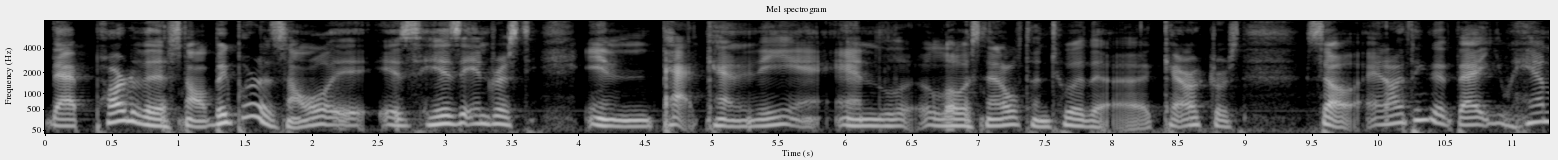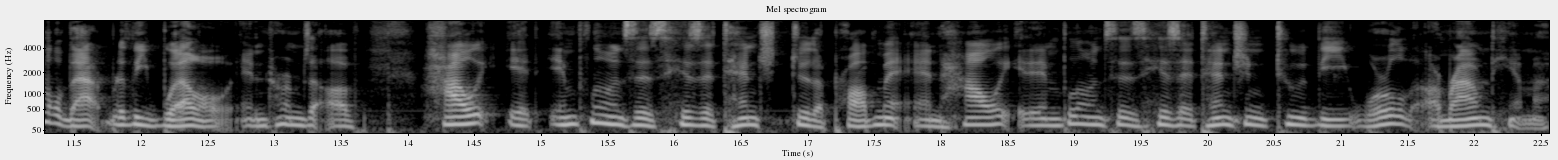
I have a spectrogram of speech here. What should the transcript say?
that part of this novel, big part of this novel, is his interest in Pat Kennedy and Lois Nettleton, two of the uh, characters. So, and I think that, that you handled that really well in terms of how it influences his attention to the problem and how it influences his attention to the world around him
